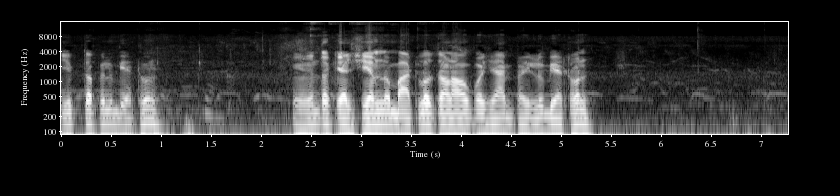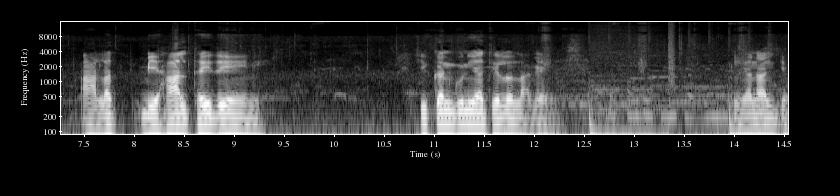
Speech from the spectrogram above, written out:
એક તો પેલું બેઠું ને. એને તો કેલ્શિયમનો બાટલો ચડાવો પછી આ પહેલું બેઠો ને. હાલત બેહાલ થઈ જાય એની. ચિકન ગુનિયા થેલો લાગે એને. લીધે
